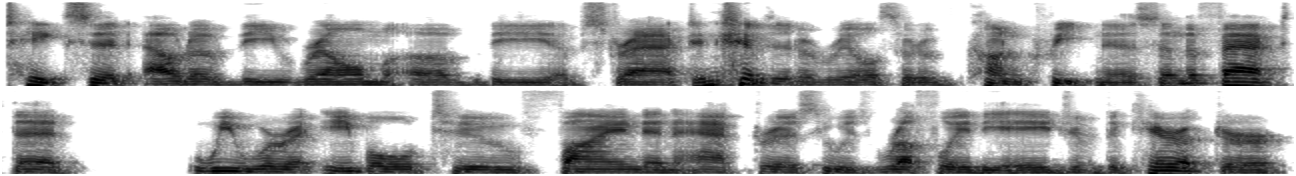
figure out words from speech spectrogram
takes it out of the realm of the abstract and gives it a real sort of concreteness. And the fact that we were able to find an actress who is roughly the age of the character,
